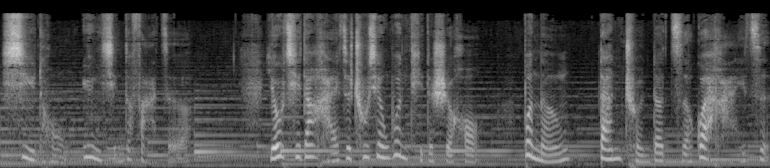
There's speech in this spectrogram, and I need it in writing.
系统运行的法则，尤其当孩子出现问题的时候。不能单纯的责怪孩子，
